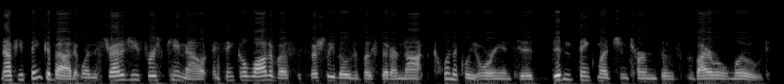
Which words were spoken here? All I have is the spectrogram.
Now, if you think about it, when the strategy first came out, I think a lot of us, especially those of us that are not clinically oriented, didn't think much in terms of viral load.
